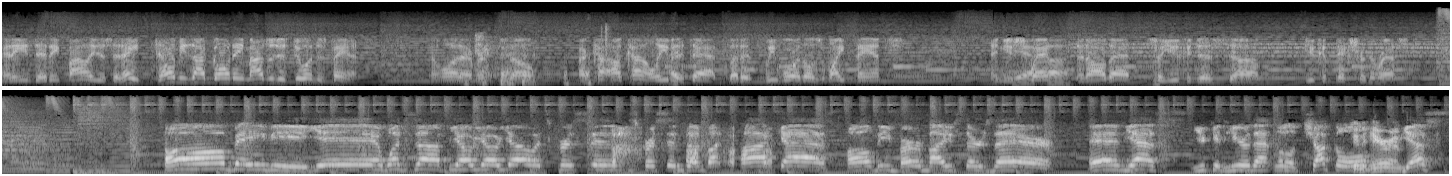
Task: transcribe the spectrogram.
And he and he finally just said, "Hey, tell him he's not going in. He might as well just do it in his pants." And whatever. so I, will kind of leave it at that. But it, we wore those white pants, and you Yeah, sweat uh. and all that, so you can just um, you can picture the rest. Oh baby, yeah! What's up, yo yo yo? It's Chris Simms, Chris Simms Unbuttoned podcast. Paul D. Burmeister's there, and yes, you can hear that little chuckle. You Can hear him. Yes,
